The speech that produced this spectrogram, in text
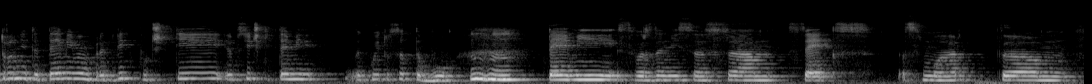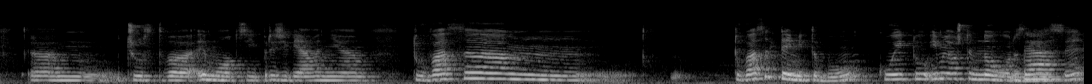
Трудните теми имам предвид почти всички теми, които са табу. Mm-hmm. Теми, свързани с ам, секс, смърт, ам, чувства, емоции, преживявания. Това са, това са теми табу, които има и още много, разбира да. се,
